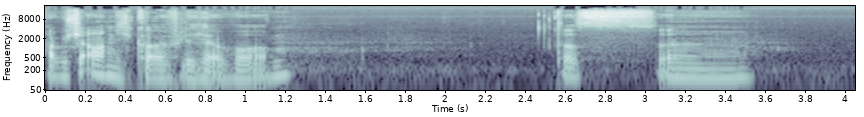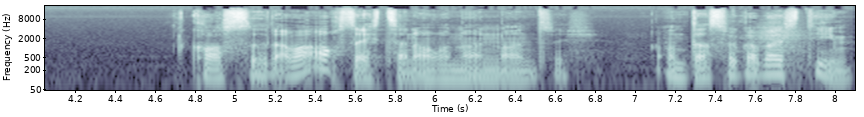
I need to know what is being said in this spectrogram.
habe ich auch nicht käuflich erworben. Das äh, kostet aber auch 16,99 Euro. Und das sogar bei Steam.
